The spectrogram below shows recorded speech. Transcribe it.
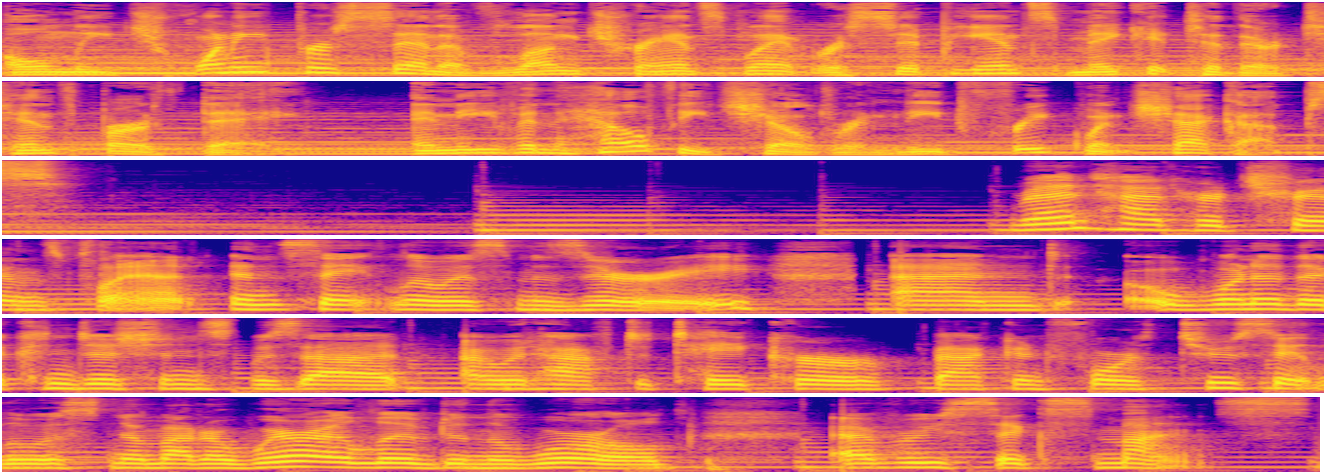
Only 20% of lung transplant recipients make it to their 10th birthday, and even healthy children need frequent checkups. Ren had her transplant in St. Louis, Missouri, and one of the conditions was that I would have to take her back and forth to St. Louis no matter where I lived in the world every six months.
